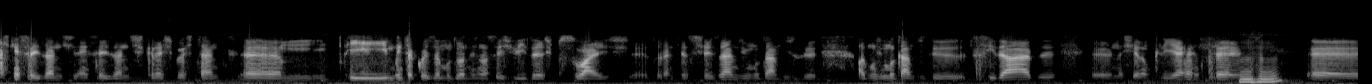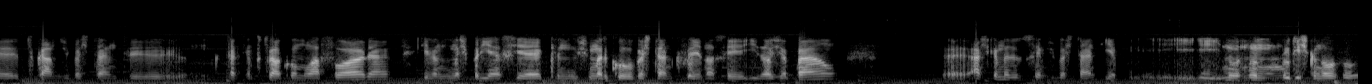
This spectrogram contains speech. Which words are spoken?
acho que em seis anos, em seis anos cresce bastante. Um, e muita coisa mudou nas nossas vidas pessoais eh, durante esses seis anos. Mudámos de, alguns mudámos de, de cidade, uh, nasceram crianças, Uhum. uh, tocámos bastante Portugal como lá fora. Tivemos uma experiência que nos marcou bastante, que foi a nossa ida ao Japão. Uh, acho que amadurecemos bastante e, e, e no, no, no, disco novo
